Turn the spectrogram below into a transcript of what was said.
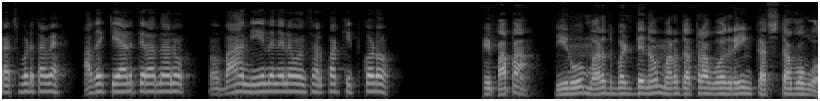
ಕಚ್ ಬಿಡ್ತವೆ ಅದಕ್ಕೆ ಹೇಳ್ತಿರೋದ್ ನಾನು ಬಾ ನೀನೇನೆ ಒಂದ್ ಸ್ವಲ್ಪ ಕಿತ್ಕೊಡು. ಏ ಪಾಪ ನೀನು ಮರದ ಬಡ್ಡೆನೋ ಮರದ ಹತ್ರ ಹೋದ್ರೆ ಹಿಂಗ್ ಹೋಗು.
